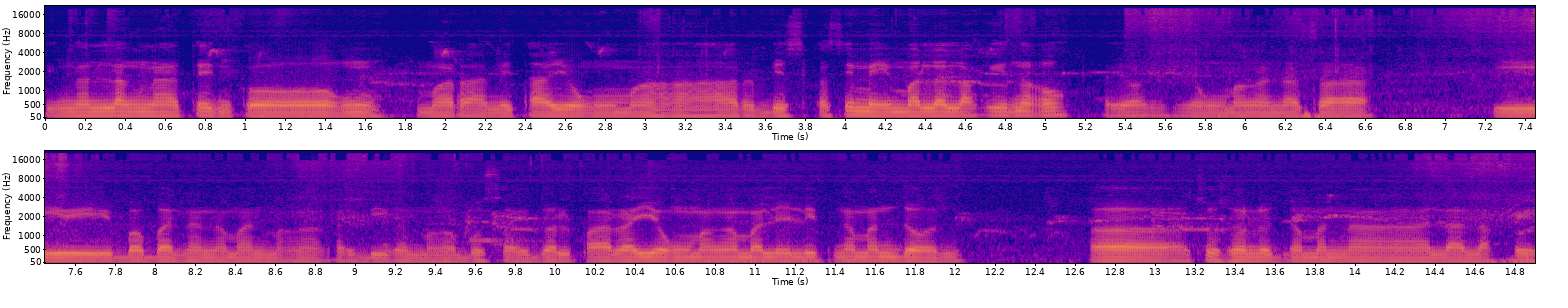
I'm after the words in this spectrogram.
Tingnan lang natin kung marami tayong ma-harvest kasi may malalaki na oh. Ayun, yung mga nasa ibaba na naman mga kaibigan, mga boss idol para yung mga malilit naman doon ah, susunod naman na lalaki.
